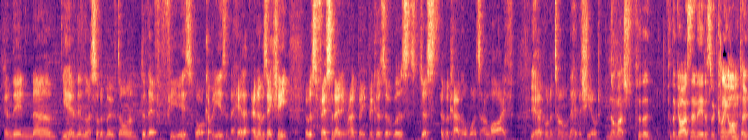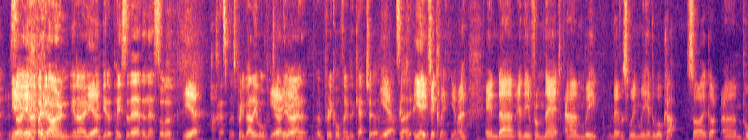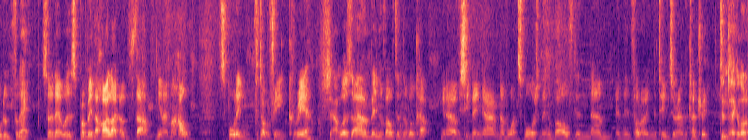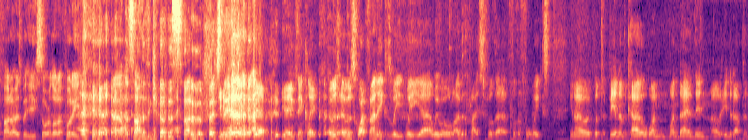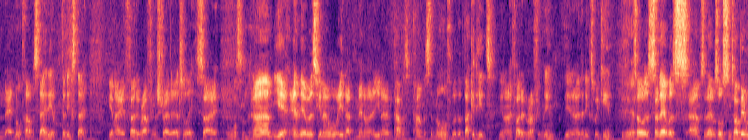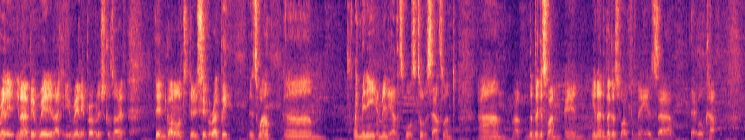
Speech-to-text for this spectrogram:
and then um, yeah, and then I sort of moved on, did that for a few years, well, a couple of years that they had it, and it was actually it was fascinating rugby because it was just Invercargill was alive Yeah. at that point in time when they had the shield. Not much for the for the guys they need to sort of cling on to. Yeah, so you know, if they could own, you know, Yeah. and get a piece of that, then that's sort of Yeah, that's, that's pretty valuable Yeah, down there, yeah. and a, a pretty cool thing to capture. Yeah, I'd say. ex- yeah, exactly. You know, and um, and then from that, um, we that was when we had the World Cup, so I got um, pulled in for that. So that was probably the highlight of the, you know my whole sporting photography career Shout. was um, being involved in the World Cup. You know, obviously being um, number one sport and being involved and um, and then following the teams around the country. Didn't take a lot of photos, but you saw a lot of footy uh, on the side of the the side of the pitch there. yeah, yeah, exactly. It was it was quite funny because we we uh, we were all over the place for the for the four weeks. You know, but being in Invercargill one one day and then I ended up in at North Harbour Stadium the next day. You know, photographing Australia Italy. So Awesome, um, yeah, and there was you know we'll end up in you know in Palmerston, Palmerston North with the Bucketheads. You know, photographing them. You know, the next weekend. Yeah. So it was, so that was um, so that was awesome. So I've been really you know I've been really like really privileged because I've then gone on to do Super Rugby as well, um, and many and many other sports. Tour of Southland, um, uh, the biggest one, and you know the biggest one for me is um, that World Cup,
